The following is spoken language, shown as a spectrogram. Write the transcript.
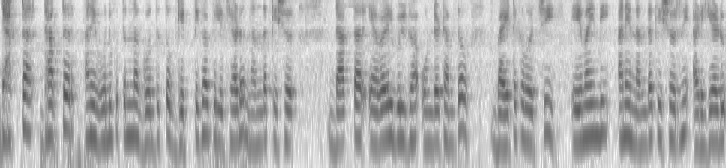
డాక్టర్ డాక్టర్ అని వణుకుతున్న గొంతుతో గట్టిగా పిలిచాడు నందకిషోర్. డాక్టర్ అవైలబుల్గా ఉండటంతో బయటకు వచ్చి ఏమైంది? అని నందకిషోర్ని అడిగాడు.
